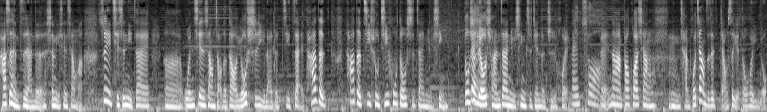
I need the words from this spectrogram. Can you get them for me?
它是很自然的生理现象嘛，所以其实你在呃文献上找得到有史以来的记载，它的它的技术几乎都是在女性，都是流传在女性之间的智慧。没错，对，那包括像嗯产婆这样子的角色也都会有。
